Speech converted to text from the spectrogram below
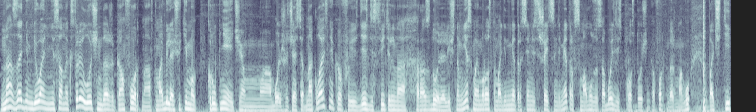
На заднем диване Nissan X-Trail очень даже комфортно. Автомобиль ощутимо крупнее, чем а, большая часть одноклассников. И здесь действительно раздолье. Лично мне с моим ростом 1 метр 76 сантиметров самому за собой здесь просто очень комфортно. Даже могу почти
